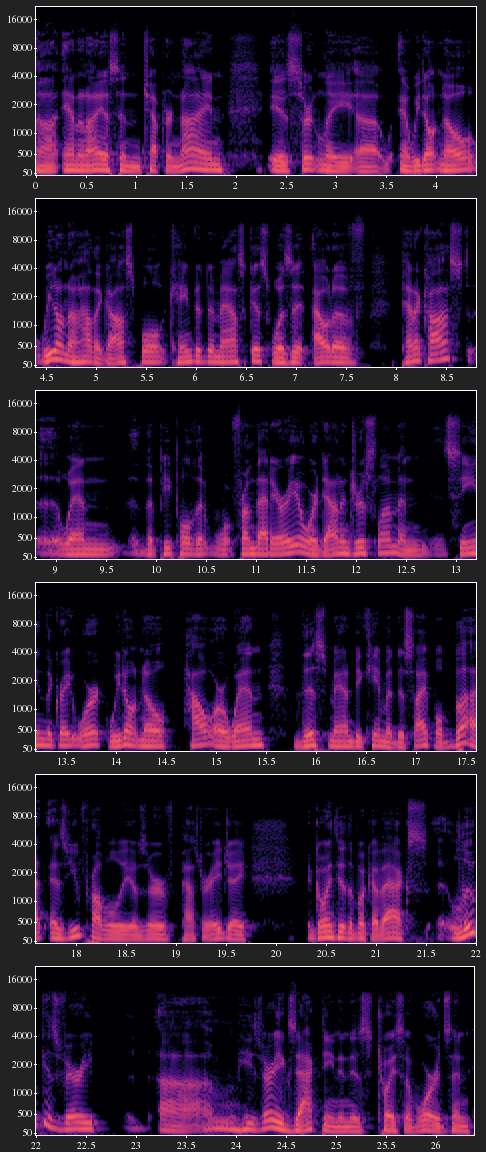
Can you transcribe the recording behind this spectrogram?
uh, Ananias in chapter nine is certainly, uh, and we don't know, we don't know how the gospel came to Damascus. Was it out of Pentecost uh, when the people that were from that area were down in Jerusalem and seeing the great work? We don't know how or when this man became a disciple. But as you've probably observed, Pastor AJ, going through the book of Acts, Luke is very um, he's very exacting in his choice of words. And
